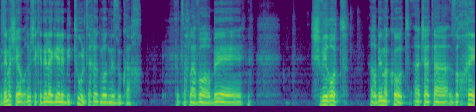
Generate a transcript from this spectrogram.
זה מה שאומרים שכדי להגיע לביטול צריך להיות מאוד מזוכח. אתה צריך לעבור הרבה שבירות הרבה מכות עד שאתה זוכה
